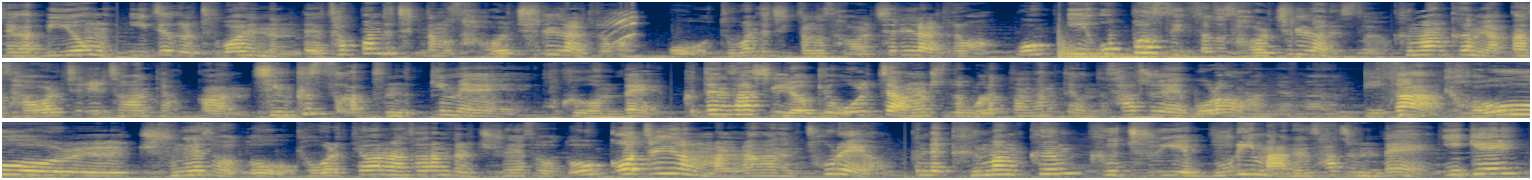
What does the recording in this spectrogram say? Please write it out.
제가 미용 이직을 두 번 했는데 첫 번째 직장도 4월 7일 날 들어갔고 두 번째 직장도 4월 7일 날 들어갔고 이 오퍼스 입사도 4월 7일 날 했어요. 그만큼 약간 4월 7일 저한테 약간 징크스 같은 느낌의 그건데 그땐 사실 여기 올지 안 올지도 몰랐던 상태였는데 사주에 뭐라고 나왔냐면 네가 겨울 중에서도 겨울에 태어난 사람들 중에서도 꺼질랑 말랑하는 초래요. 근데 그만큼 그 주 위에 물이 많은 사주인데 이게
